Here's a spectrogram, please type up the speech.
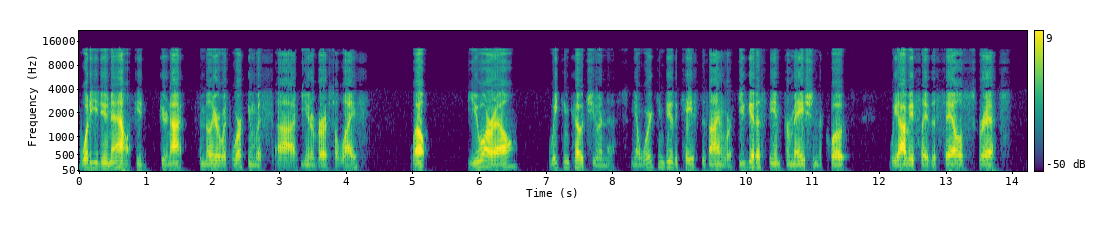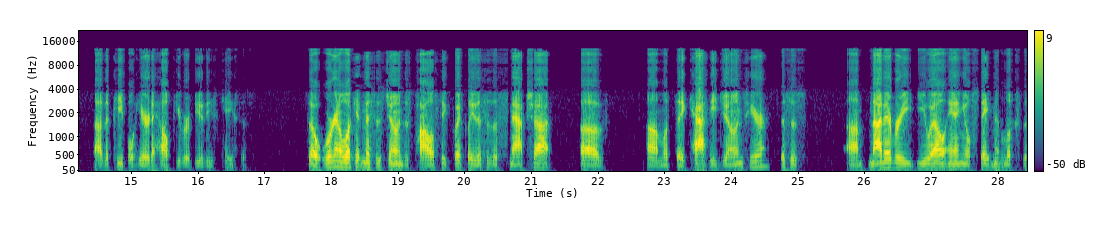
what do you do now? If, you, if you're not familiar with working with uh, Universal Life, well, URL, we can coach you in this you know, we can do the case design work. You get us the information, the quotes. We obviously have the sales scripts, uh, the people here to help you review these cases. So we're going to look at Mrs. Jones's policy quickly. This is a snapshot of, um, let's say, Kathy Jones here. This is um, not every UL annual statement looks the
